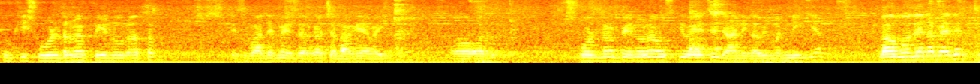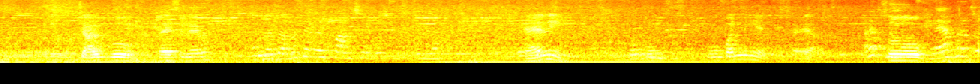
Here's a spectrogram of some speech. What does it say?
क्योंकि शोल्डर में पेन हो रहा था। इस वाले में इधर का चला गया भाई। और शोल्डर में पेन हो रहा उसकी वजह से जाने का भी मन नहीं किया। लाओ वो देना पहले। चाल वो पैसे देना। सौ है नहीं। ऊपर नहीं है। पर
